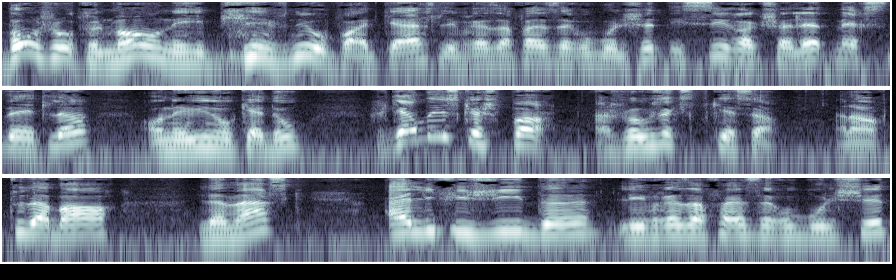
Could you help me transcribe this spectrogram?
bonjour tout le monde et bienvenue au podcast Les vraies affaires zéro bullshit. Ici Rock Cholette, merci d'être là. On a eu nos cadeaux. Regardez ce que je porte. Alors, je vais vous expliquer ça. Alors, tout d'abord, le masque. À l'effigie de Les vraies affaires zéro bullshit,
